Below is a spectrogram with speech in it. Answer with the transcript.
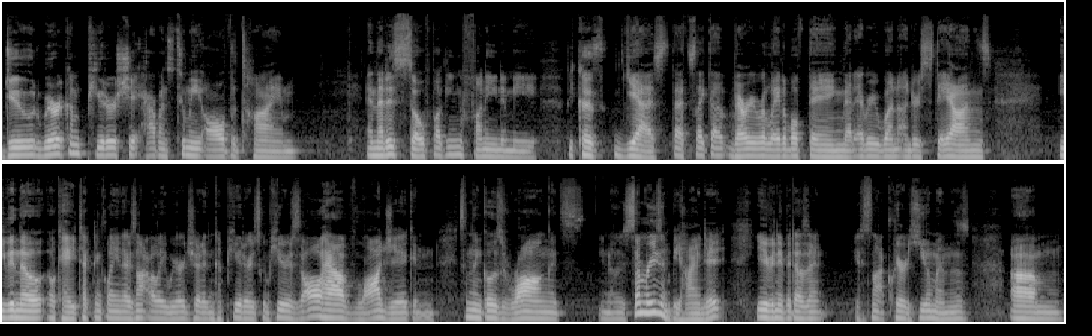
dude, weird computer shit happens to me all the time. And that is so fucking funny to me because, yes, that's like a very relatable thing that everyone understands. Even though, okay, technically there's not really weird shit in computers. Computers all have logic and something goes wrong. It's, you know, there's some reason behind it, even if it doesn't, if it's not clear to humans. Um,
